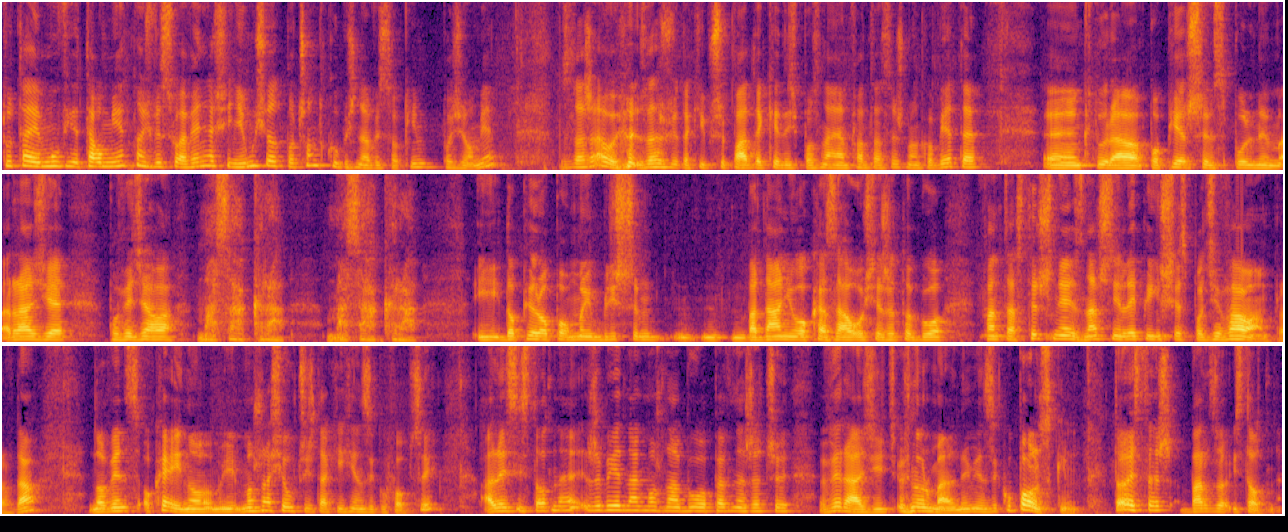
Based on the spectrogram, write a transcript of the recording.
Tutaj mówię, ta umiejętność wysławiania się nie musi od początku być na wysokim poziomie. Zdarzały, zdarzył się taki przypadek, kiedyś poznałem fantastyczną kobietę, e, która po pierwszym wspólnym razie powiedziała masakra, masakra i dopiero po moim bliższym badaniu okazało się, że to było fantastycznie, znacznie lepiej niż się spodziewałam, prawda? No więc okej, okay, no, można się uczyć takich języków obcych, ale jest istotne, żeby jednak można było pewne rzeczy wyrazić w normalnym języku polskim. To jest też bardzo istotne.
